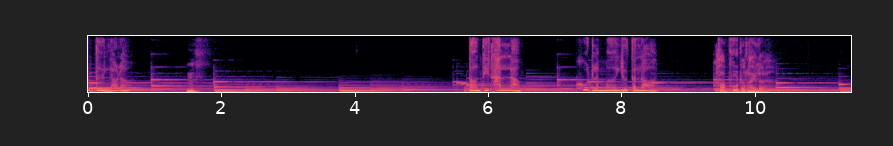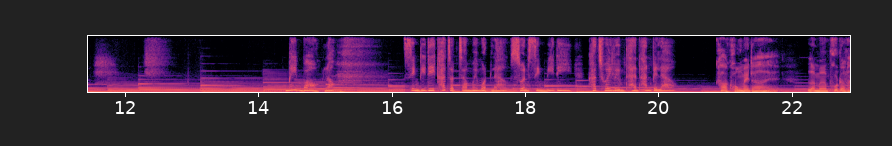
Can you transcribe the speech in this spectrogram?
านตื่นแล้วเหรออืมตอนที่ท่านหลับ พูดละเมออยู่ตลอด ข้าพูดอะไรเหรอ ไม่บอกหรอก สิ่งดีๆข้าจดจำไว้หมดแล้ว ส่วนสิ่งไม่ดีข้าช่วยลืมแทนท่านไปแล้ว ข้าคงไม่ได้ ละเมอพูดอะไร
